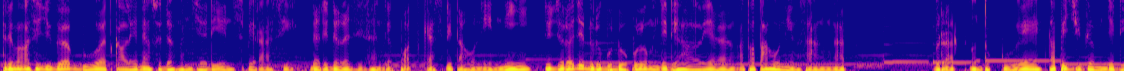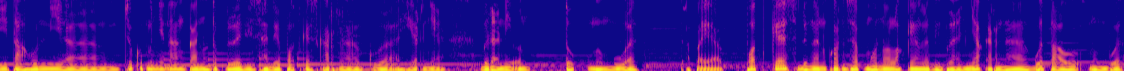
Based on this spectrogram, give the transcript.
Terima kasih juga buat kalian yang sudah menjadi inspirasi dari The Lazy Sunday Podcast di tahun ini. Jujur aja 2020 menjadi hal yang atau tahun yang sangat berat untuk gue tapi juga menjadi tahun yang cukup menyenangkan untuk The Lazy Sunday Podcast karena gue akhirnya berani untuk membuat apa ya podcast dengan konsep monolog yang lebih banyak karena gue tahu membuat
